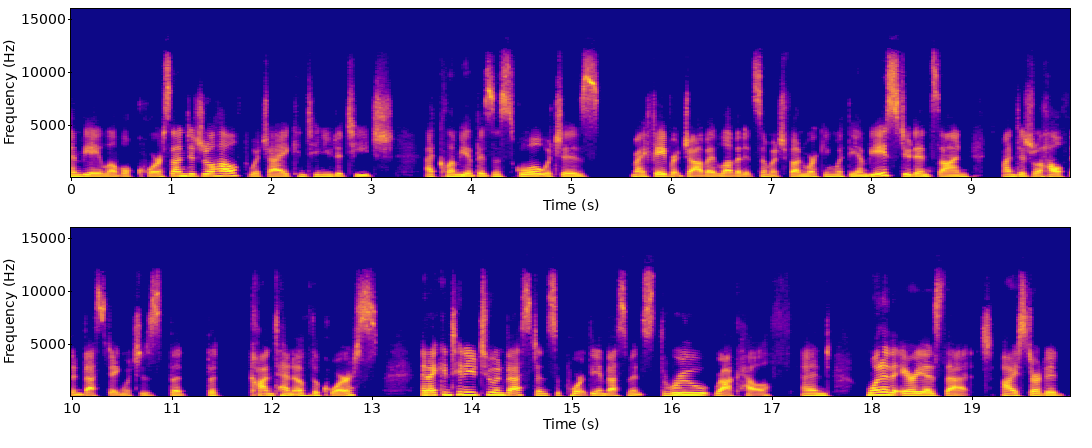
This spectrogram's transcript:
MBA level course on digital health, which I continue to teach at Columbia Business School, which is my favorite job. I love it. It's so much fun working with the MBA students on on digital health investing, which is the the content of the course. And I continue to invest and support the investments through Rock Health. And one of the areas that I started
